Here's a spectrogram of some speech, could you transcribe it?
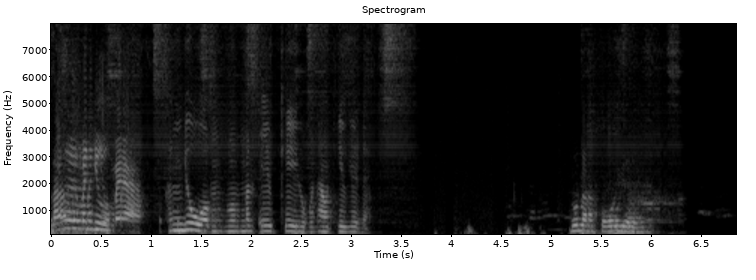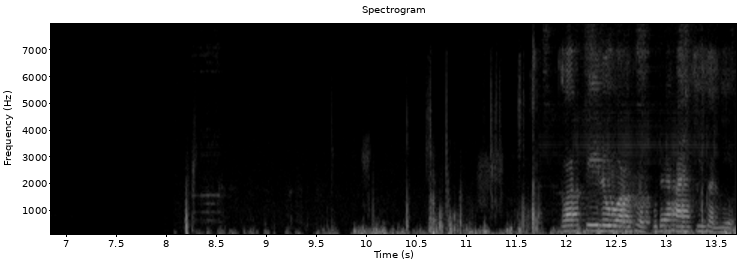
แล้วคือมันอยู่ไหมอะมันอยู่มันมันเอฟเคอยู่มันทำคลิปอยู่เนี่ยดูหลังโตอยู่ลองตีดูก่อนเผื่อกูได้ไฮคีสักนิด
